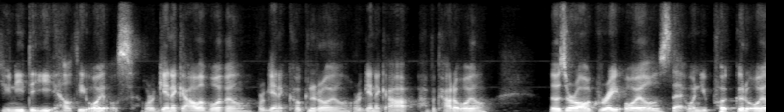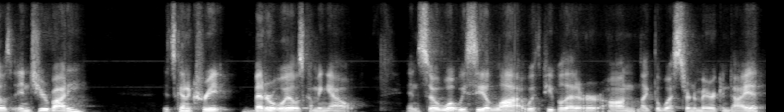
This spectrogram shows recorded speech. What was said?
You need to eat healthy oils organic olive oil organic coconut oil organic avocado oil. Those are all great oils that when you put good oils into your body it's going to create better oils coming out. And so what we see a lot with people that are on like the Western American diet,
